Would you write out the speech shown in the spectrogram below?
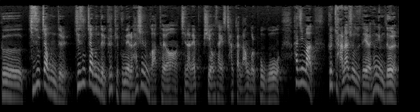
그 기술자분들, 기술자분들이 그렇게 구매를 하시는 것 같아요. 지난 에폭시 영상에서 잠깐 나온 걸 보고. 하지만 그렇게 안 하셔도 돼요, 형님들.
